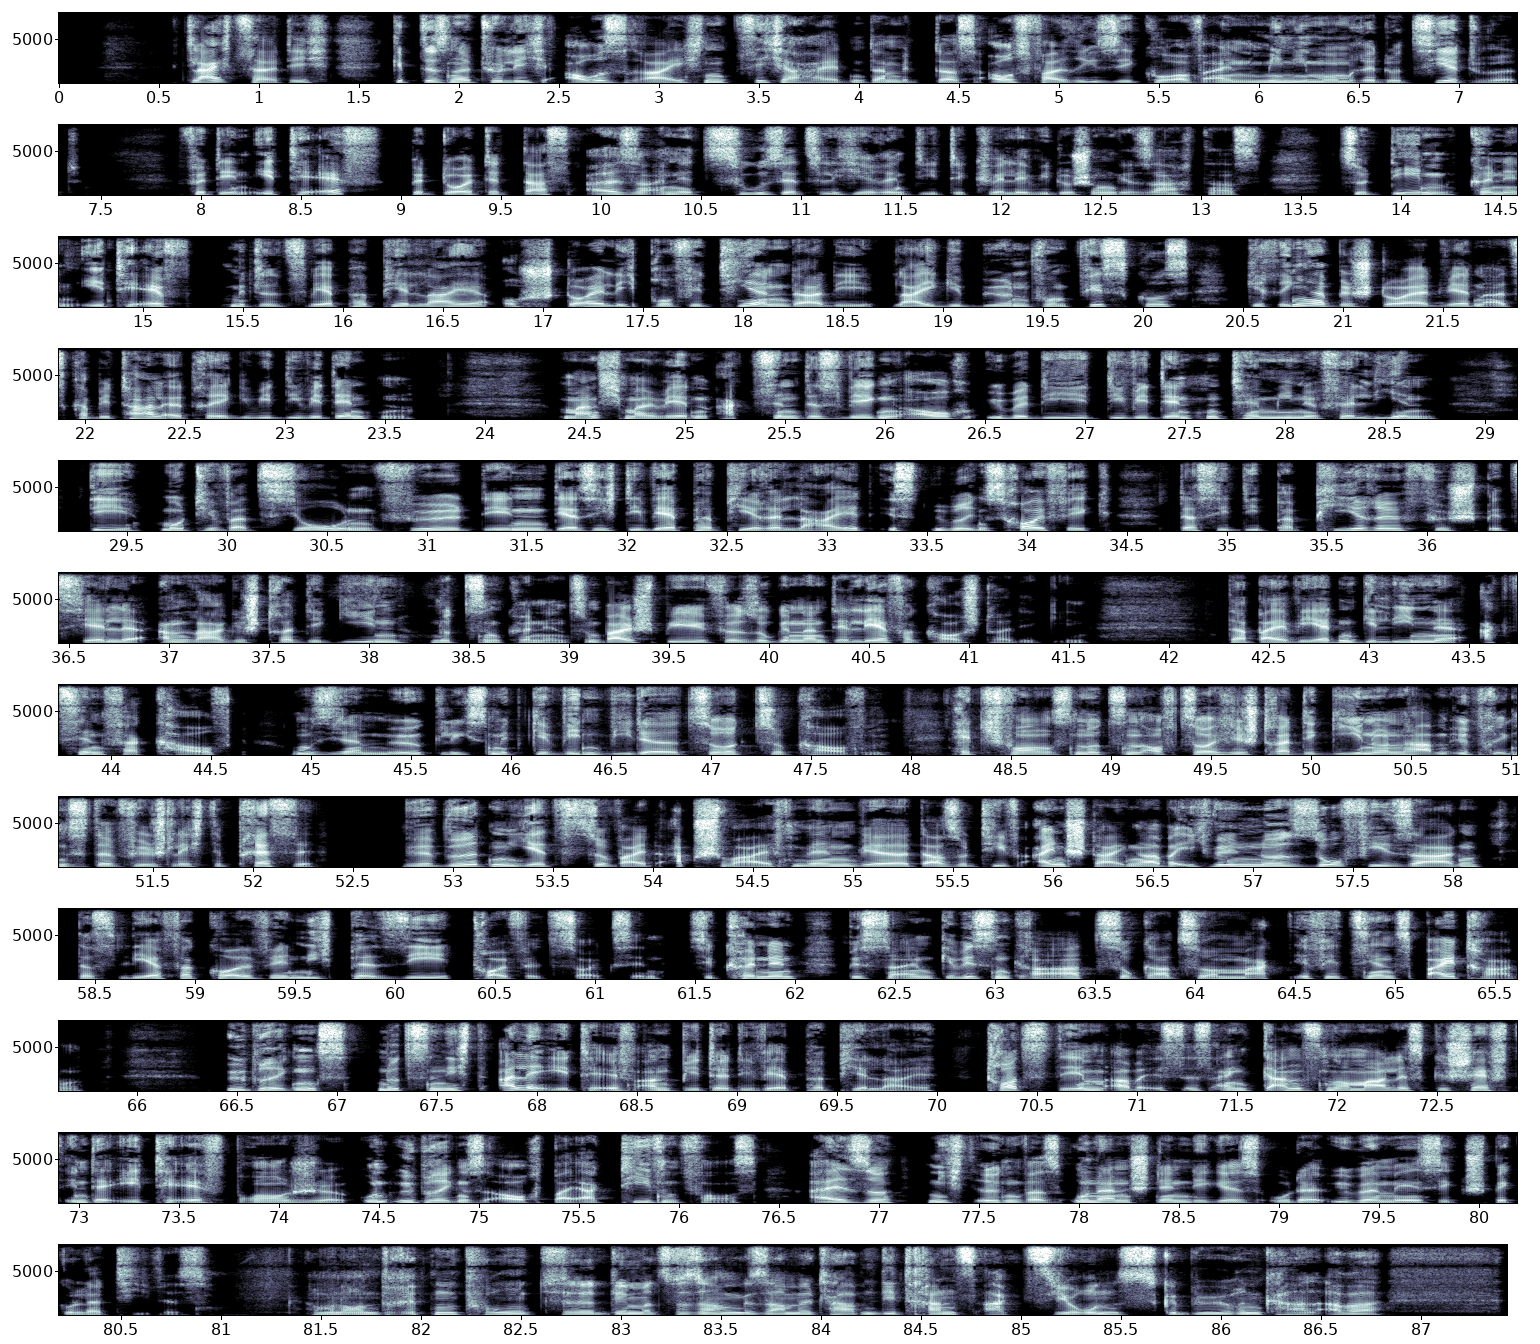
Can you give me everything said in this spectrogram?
Gleichzeitig gibt es natürlich ausreichend Sicherheiten, damit das Ausfallrisiko auf ein Minimum reduziert wird. Für den ETF bedeutet das also eine zusätzliche Renditequelle, wie du schon gesagt hast. Zudem können ETF mittels Wertpapierleihe auch steuerlich profitieren, da die Leihgebühren vom Fiskus geringer besteuert werden als Kapitalerträge wie Dividenden. Manchmal werden Aktien deswegen auch über die Dividendentermine verliehen. Die Motivation für den, der sich die Wertpapiere leiht, ist übrigens häufig, dass sie die Papiere für spezielle Anlagestrategien nutzen können, zum Beispiel für sogenannte Leerverkaufsstrategien. Dabei werden geliehene Aktien verkauft, um sie dann möglichst mit Gewinn wieder zurückzukaufen. Hedgefonds nutzen oft solche Strategien und haben übrigens dafür schlechte Presse. Wir würden jetzt so weit abschweifen, wenn wir da so tief einsteigen, aber ich will nur so viel sagen, dass Leerverkäufe nicht per se Teufelszeug sind. Sie können bis zu einem gewissen Grad sogar zur Markteffizienz beitragen. Übrigens nutzen nicht alle ETF-Anbieter die Wertpapierleihe. Trotzdem aber ist es ein ganz normales Geschäft in der ETF-Branche und übrigens auch bei aktiven Fonds. Also nicht irgendwas Unanständiges oder übermäßig Spekulatives. Haben wir noch einen dritten Punkt, äh, den wir zusammengesammelt haben, die Transaktionsgebühren, Karl. Aber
